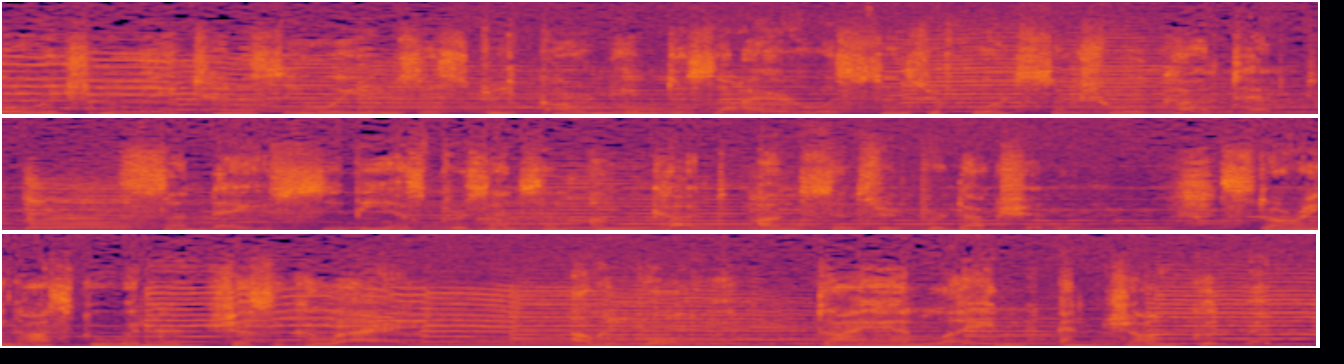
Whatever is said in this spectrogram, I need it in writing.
Originally, Tennessee Williams' A Streetcar Named Desire was censored for its sexual content. Sunday, CBS presents an uncut, uncensored production starring Oscar winner Jessica Lange, Alec Baldwin, Diane Lane, and John Goodman.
